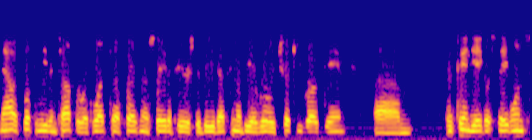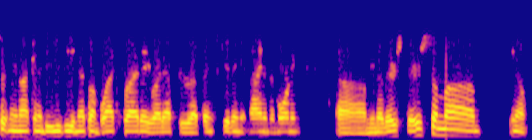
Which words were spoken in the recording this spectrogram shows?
now it's looking even tougher with what uh, Fresno State appears to be. That's going to be a really tricky road game. Um, the San Diego State one's certainly not going to be easy, and that's on Black Friday, right after uh, Thanksgiving at nine in the morning. Um, you know, there's there's some uh, you know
